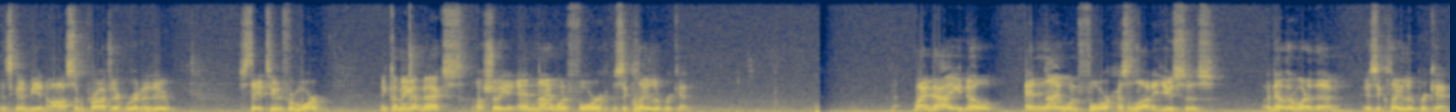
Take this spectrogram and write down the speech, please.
It's going to be an awesome project we're going to do. Stay tuned for more. And coming up next, I'll show you N914 is a clay lubricant. By now you know N914 has a lot of uses. Another one of them is a clay lubricant.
